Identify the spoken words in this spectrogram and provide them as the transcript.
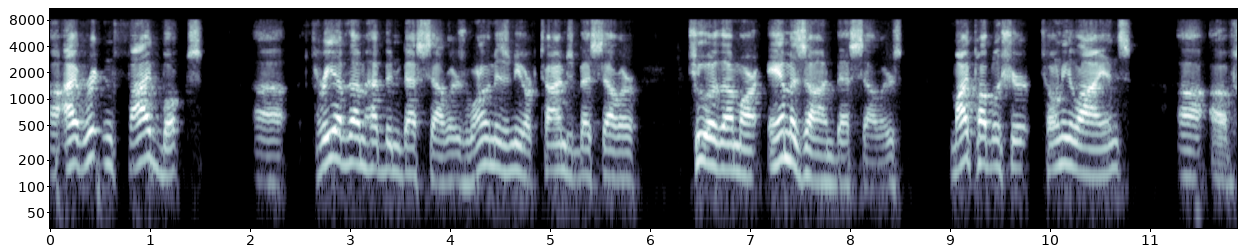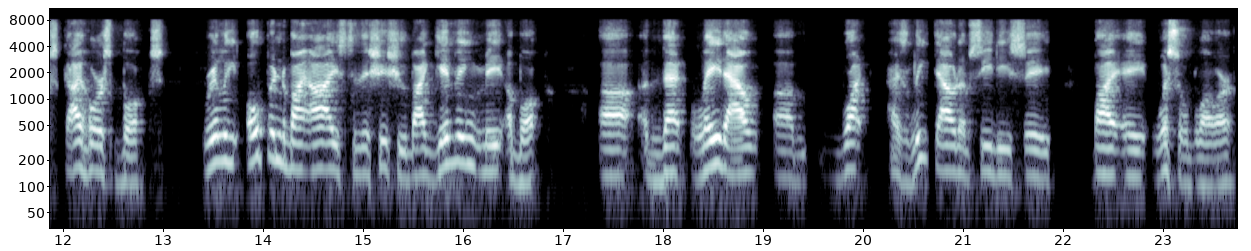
uh, I've written five books uh, three of them have been bestsellers. One of them is a New York Times bestseller. Two of them are Amazon bestsellers. My publisher, Tony Lyons uh, of Skyhorse Books, really opened my eyes to this issue by giving me a book uh, that laid out um, what has leaked out of CDC by a whistleblower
